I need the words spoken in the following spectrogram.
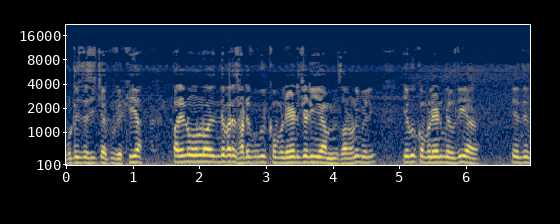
ਫੁਟੇਜ ਅਸੀਂ ਚੈੱਕ ਵੇਖੀ ਆ ਪਰ ਇਹਨੂੰ ਹੁਣ ਇਹਦੇ ਬਾਰੇ ਸਾਡੇ ਕੋਲ ਕੋਈ ਕੰਪਲੇਂਟ ਜਿਹੜੀ ਆ ਸਾਨੂੰ ਨਹੀਂ ਮਿਲੀ। ਜੇ ਕੋਈ ਕੰਪਲੇਂਟ ਮਿਲਦੀ ਆ ਇਹਦੀ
